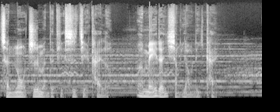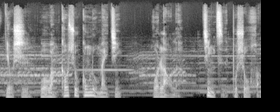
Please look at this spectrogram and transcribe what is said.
承诺之门的铁丝解开了，而没人想要离开。有时我往高速公路迈进，我老了，镜子不说谎，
